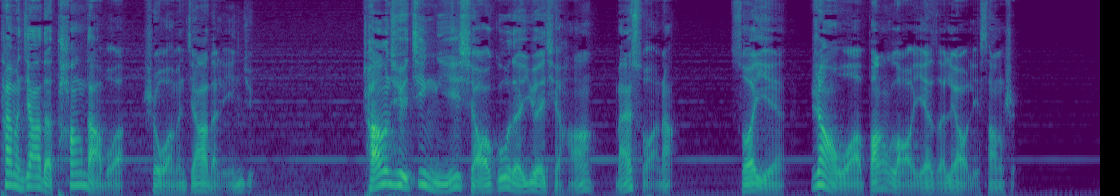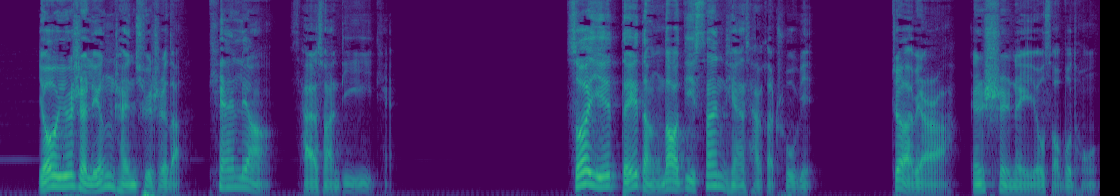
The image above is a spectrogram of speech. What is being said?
他们家的汤大伯是我们家的邻居，常去静怡小姑的乐器行买唢呐，所以让我帮老爷子料理丧事。由于是凌晨去世的，天亮才算第一天，所以得等到第三天才可出殡。这边啊，跟室内有所不同，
